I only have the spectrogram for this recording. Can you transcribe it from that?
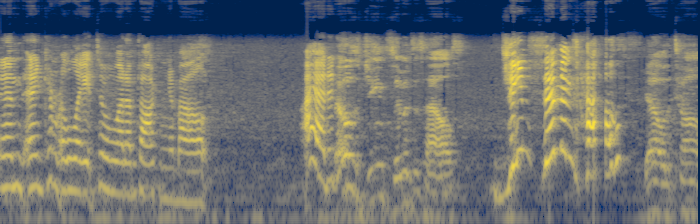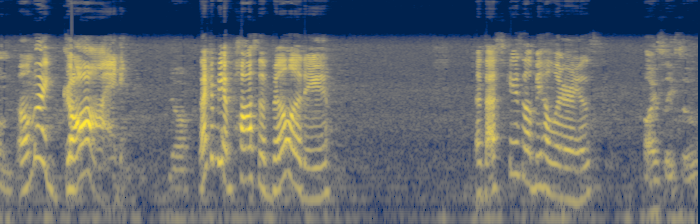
and and can relate to what I'm talking about. I had it. That was Gene Simmons' house. Gene Simmons' house. Yeah, with a tongue. Oh my god, Yeah. that could be a possibility. If that's the case, that'll be hilarious. I say so.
